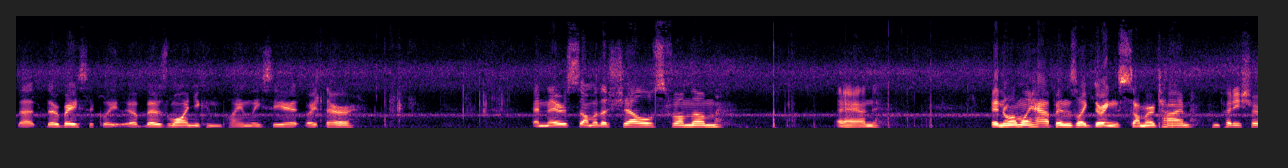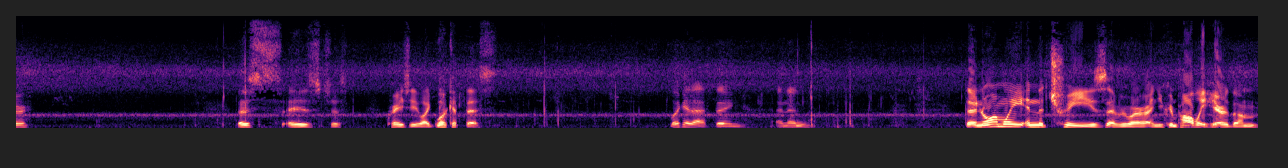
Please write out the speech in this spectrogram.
that they're basically. Yep, there's one. You can plainly see it right there. And there's some of the shells from them. And it normally happens like during summertime. I'm pretty sure. This is just crazy. Like, look at this. Look at that thing. And then they're normally in the trees everywhere, and you can probably hear them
